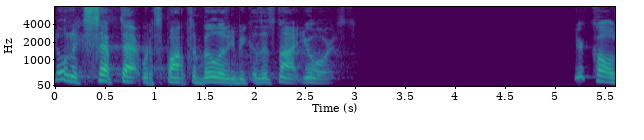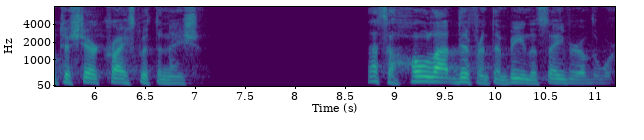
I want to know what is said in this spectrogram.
Don't accept that responsibility because it's not yours. You're called to share Christ with the nation. That's a whole lot different than being the Savior of the world.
